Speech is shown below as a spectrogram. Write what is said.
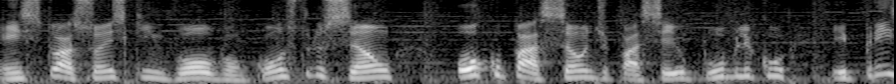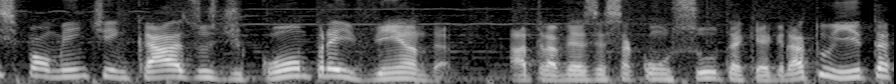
em situações que envolvam construção, ocupação de passeio público e principalmente em casos de compra e venda. Através dessa consulta, que é gratuita,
